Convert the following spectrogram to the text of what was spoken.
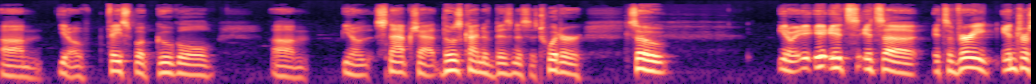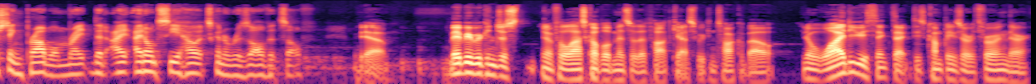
um, you know facebook google um, you know snapchat those kind of businesses twitter. So you know it, it's it's a it's a very interesting problem right that i i don't see how it's going to resolve itself. Yeah. Maybe we can just, you know, for the last couple of minutes of the podcast, we can talk about, you know, why do you think that these companies are throwing their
